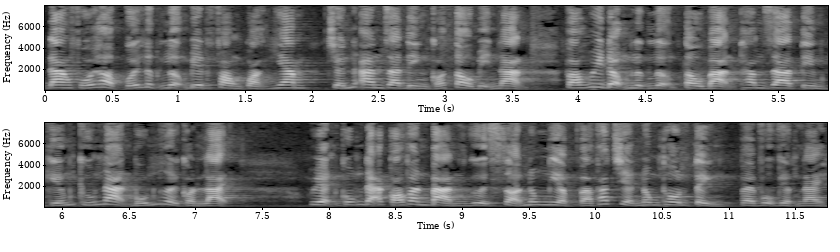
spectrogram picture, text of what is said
đang phối hợp với lực lượng biên phòng Quảng Nham chấn an gia đình có tàu bị nạn và huy động lực lượng tàu bạn tham gia tìm kiếm cứu nạn 4 người còn lại. Huyện cũng đã có văn bản gửi Sở Nông nghiệp và Phát triển Nông thôn tỉnh về vụ việc này.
